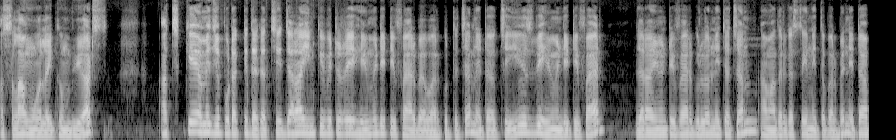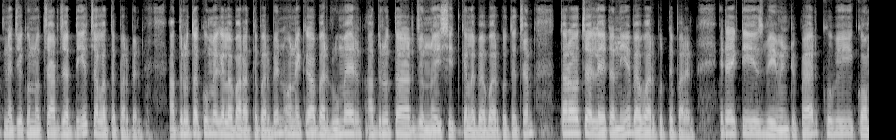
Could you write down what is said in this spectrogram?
আসসালামু আলাইকুম ভিউয়ার্স। আজকে আমি যে প্রোডাক্টটি দেখাচ্ছি, যারা ইনকিউবেটরে হিউমিডিটিফায়ার ব্যবহার করতে চান, এটা হচ্ছে ইউএসবি হিউমিডিটিফায়ার। যারা হিউমিডিফায়ারগুলো নিতে চান, আমাদের কাছ থেকে নিতে পারবেন। এটা আপনি যে কোনো চার্জার দিয়ে চালাতে পারবেন। আর্দ্রতা কমে গেলে বাড়াতে পারবেন। অনেকে আবার রুমের আর্দ্রতার জন্য এই শীতকালে ব্যবহার করতে চান, তারাও চাইলে এটা নিয়ে ব্যবহার করতে পারেন। এটা একটি ইউএসবি হিউমিডিফায়ার, খুবই কম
